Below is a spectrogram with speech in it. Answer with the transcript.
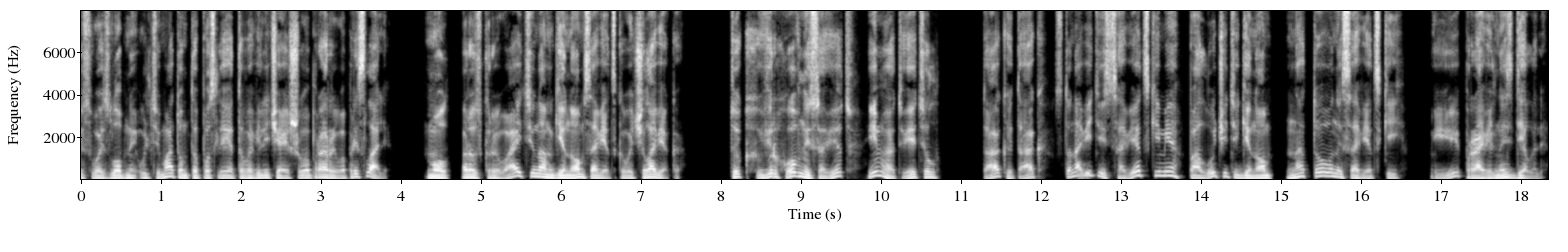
свой злобный ультиматум-то после этого величайшего прорыва прислали. Мол, раскрывайте нам геном советского человека. Так Верховный Совет им и ответил. Так и так, становитесь советскими, получите геном, на то он и советский. И правильно сделали.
